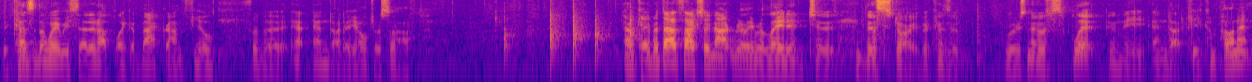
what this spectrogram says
because of the way we set it up like a background field for the n.a ultrasoft. Okay, but that's actually not really related to this story because it, there's no split in the n.p component.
